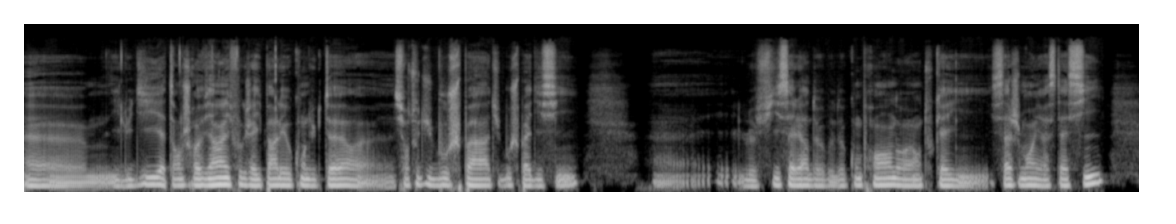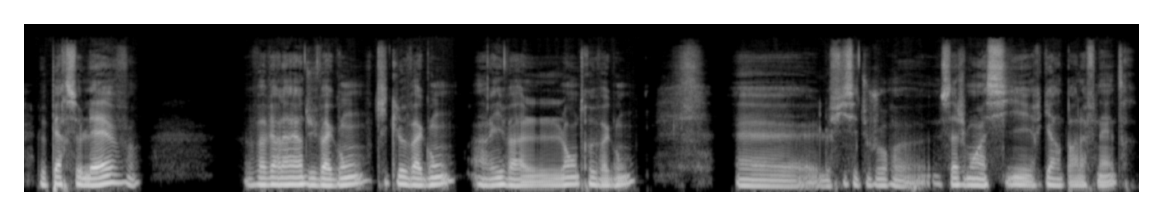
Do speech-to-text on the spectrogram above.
il lui dit Attends, je reviens, il faut que j'aille parler au conducteur. surtout, tu bouges pas, tu bouges pas d'ici. Euh, le fils a l'air de, comprendre, en tout cas, sagement, il reste assis. Le père se lève, va vers l'arrière du wagon, quitte le wagon, arrive à l'entre-wagon. Euh, le fils est toujours euh, sagement assis et regarde par la fenêtre.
